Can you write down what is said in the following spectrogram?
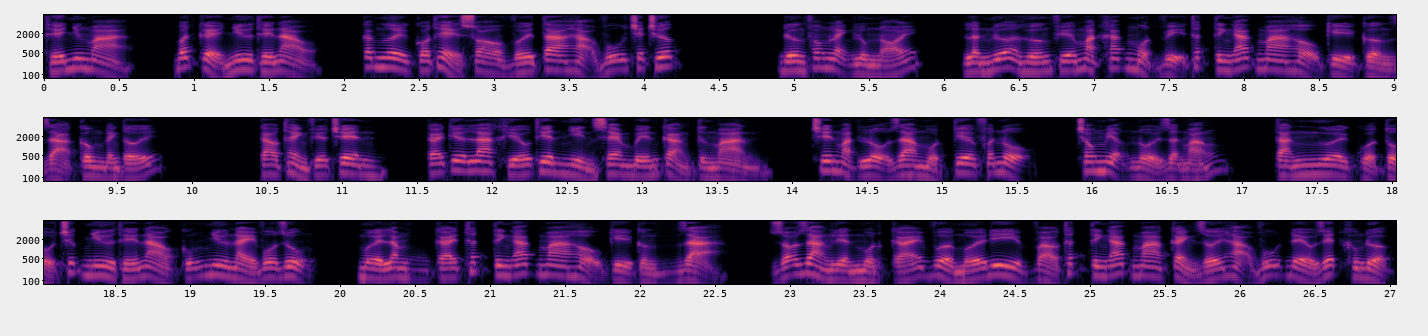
Thế nhưng mà, bất kể như thế nào, các ngươi có thể so với ta Hạ Vũ chết trước. Đường Phong lạnh lùng nói, lần nữa hướng phía mặt khác một vị thất tinh ác ma hậu kỳ cường giả công đánh tới. Cao thành phía trên, cái kia la khiếu thiên nhìn xem bến cảng từng màn, trên mặt lộ ra một tia phẫn nộ, trong miệng nổi giận mắng, tàn người của tổ chức như thế nào cũng như này vô dụng, 15 cái thất tinh ác ma hậu kỳ cường giả, rõ ràng liền một cái vừa mới đi vào thất tinh ác ma cảnh giới hạ vũ đều giết không được.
